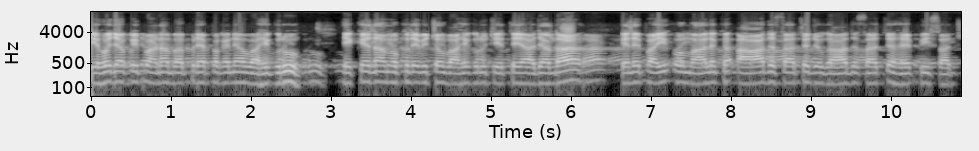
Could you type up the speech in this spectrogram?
ਇਹੋ ਜਿਹਾ ਕੋਈ ਭਾਣਾ ਵਾਪਰਿਆ, ਆਪਾਂ ਕਹਿੰਦੇ ਆ ਵਾਹਿਗੁਰੂ। ਇੱਕਦਮ ਮੁਖ ਦੇ ਵਿੱਚੋਂ ਵਾਹਿਗੁਰੂ ਚੇਤੇ ਆ ਜਾਂਦਾ। ਕਹਿੰਦੇ ਭਾਈ, ਉਹ ਮਾਲਕ ਆਦ ਸੱਚ, ਜੁਗਾਦ ਸੱਚ, ਹੈਪੀ ਸੱਚ।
